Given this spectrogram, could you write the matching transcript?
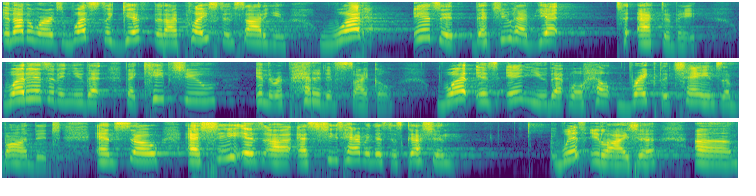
In other words, what's the gift that I placed inside of you? What is it that you have yet to activate? What is it in you that, that keeps you in the repetitive cycle? What is in you that will help break the chains of bondage? And so, as she is, uh, as she's having this discussion with Elijah, um,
